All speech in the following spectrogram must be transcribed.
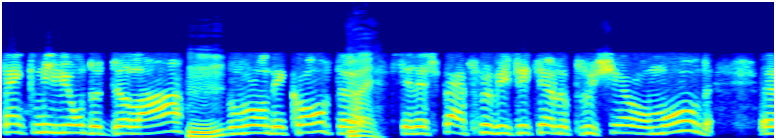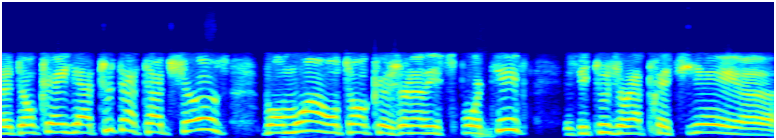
5 millions de dollars. Mhm. Vous vous rendez compte C'est l'espace publicitaire le plus cher au monde. donc, il y a tout un tas de choses. Bon, moi, en tant que journaliste sportif, j'ai toujours apprécié euh,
